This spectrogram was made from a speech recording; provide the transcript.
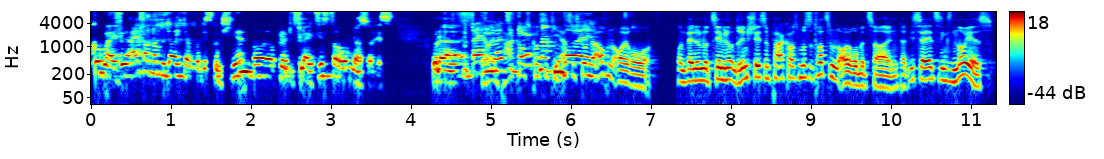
Guck mal, ich will einfach nur mit euch darüber diskutieren, wo- ob ihr vielleicht wisst, warum das so ist. Oder Weil Ja, die Leute Parkhaus Geld kostet machen die erste wollen. Stunde auch einen Euro. Und wenn du nur 10 Minuten drin stehst im Parkhaus, musst du trotzdem einen Euro bezahlen. Das ist ja jetzt nichts Neues.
